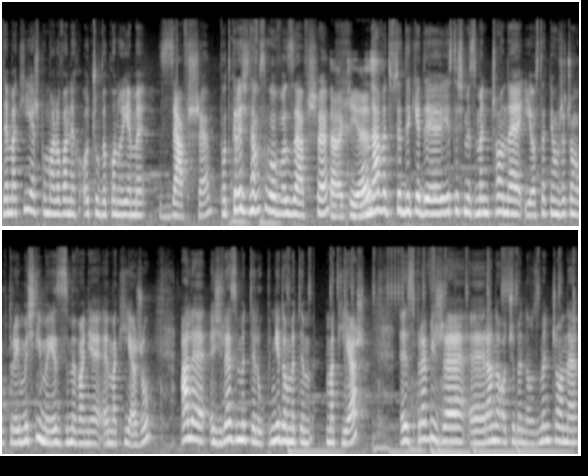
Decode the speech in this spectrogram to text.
Demakijaż pomalowanych oczu wykonujemy zawsze, podkreślam słowo zawsze. Tak jest. Nawet wtedy, kiedy jesteśmy zmęczone i ostatnią rzeczą, o której myślimy, jest zmywanie e, makijażu, ale źle zmyty lub niedomyty makijaż sprawi, że e, rano oczy będą zmęczone,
